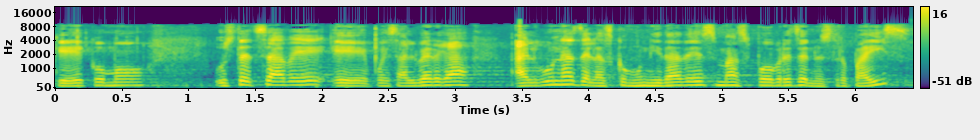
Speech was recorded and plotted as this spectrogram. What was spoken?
que como usted sabe, pues alberga algunas de las comunidades más pobres de nuestro país.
